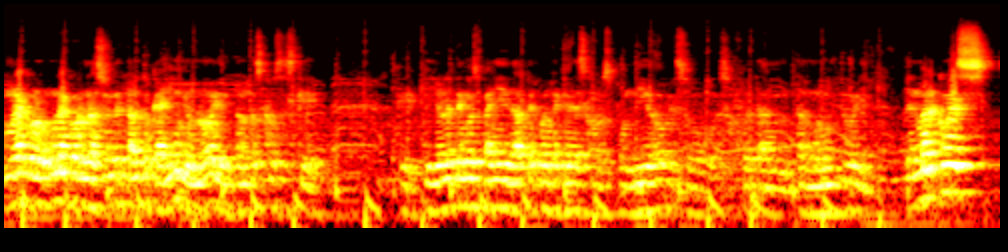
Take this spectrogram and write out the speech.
como una, una coronación de tanto cariño, ¿no? Y de tantas cosas que, que, yo le tengo a España y darte cuenta que eres correspondido, eso, eso fue tan, tan bonito. Y Marco es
